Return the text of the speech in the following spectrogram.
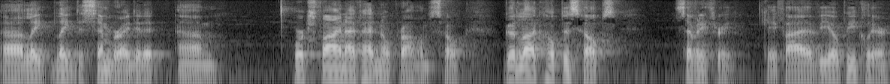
uh, late late December I did it. Um, Works fine. I've had no problems. So good luck. Hope this helps. 73. K5 VOP clear.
